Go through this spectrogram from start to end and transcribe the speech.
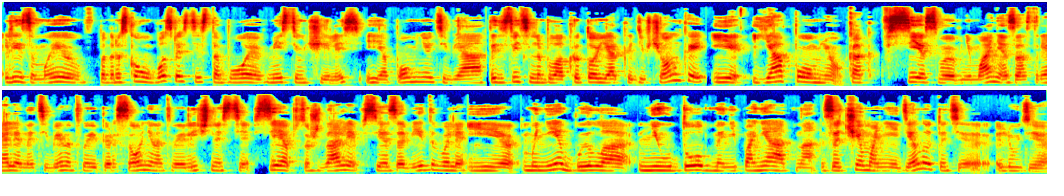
Лиза, мы в подростковом возрасте с тобой вместе учились, и я помню тебя. Ты действительно была крутой, яркой девчонкой, и я помню, как все свое внимание заостряли на тебе, на твоей персоне, на твоей личности. Все обсуждали, все завидовали, и мне было неудобно, непонятно, зачем они делают эти люди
